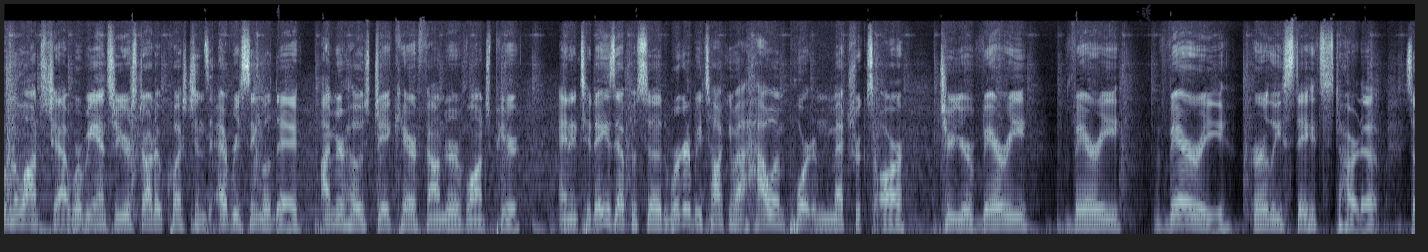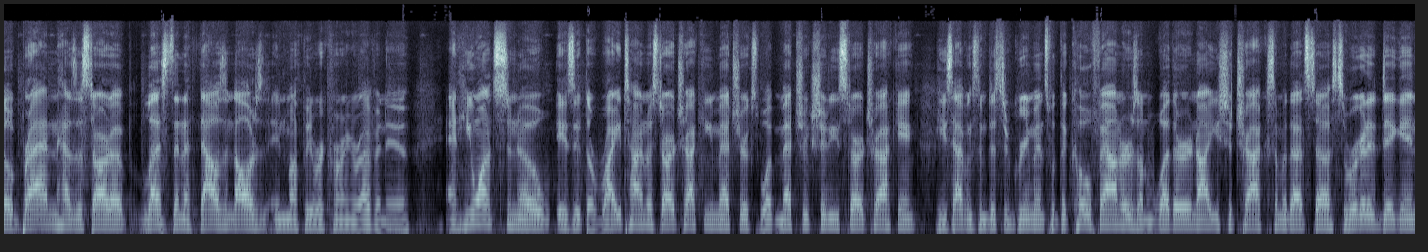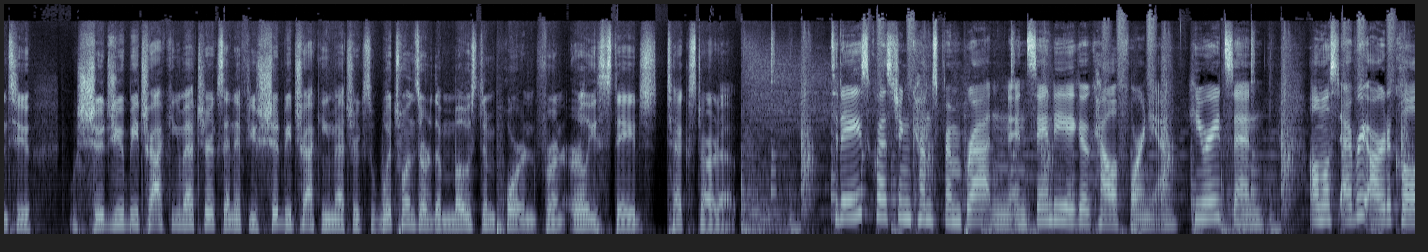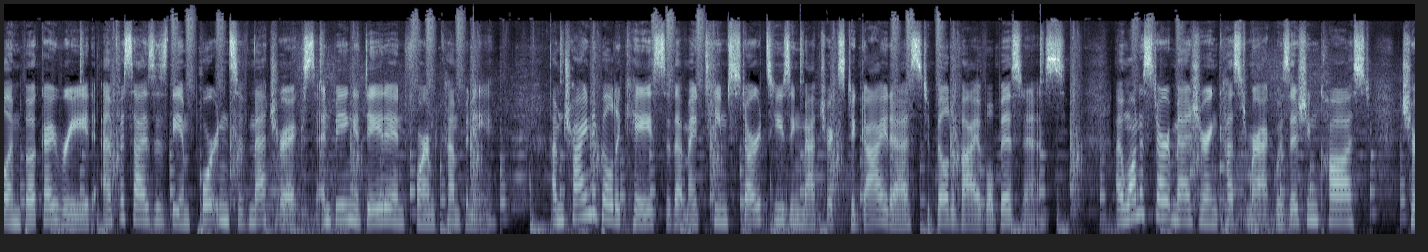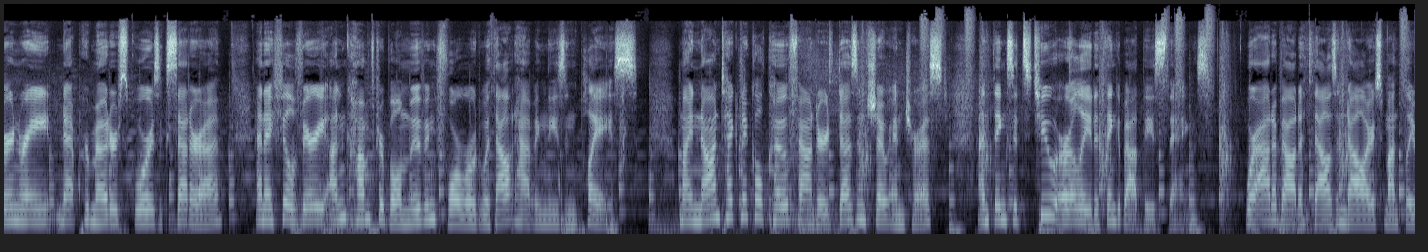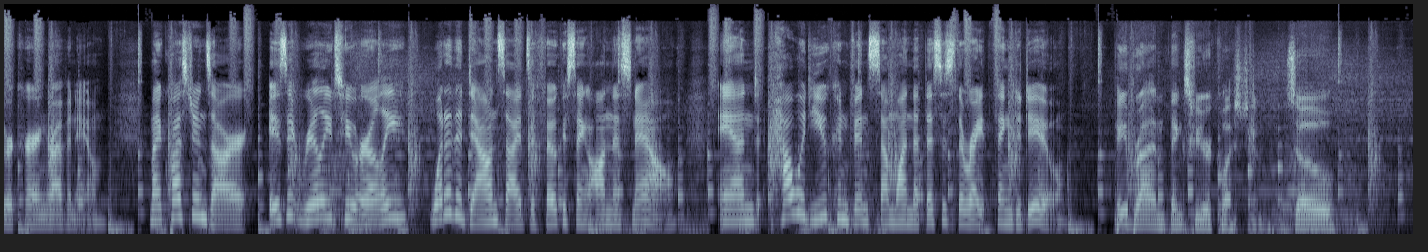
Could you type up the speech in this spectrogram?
Welcome to Launch Chat, where we answer your startup questions every single day. I'm your host, Jake Kerr, founder of LaunchPeer. And in today's episode, we're going to be talking about how important metrics are to your very, very, very early stage startup. So, Broughten has a startup less than $1,000 in monthly recurring revenue. And he wants to know is it the right time to start tracking metrics? What metrics should he start tracking? He's having some disagreements with the co founders on whether or not you should track some of that stuff. So, we're going to dig into should you be tracking metrics? And if you should be tracking metrics, which ones are the most important for an early stage tech startup? Today's question comes from Broughten in San Diego, California. He writes in Almost every article and book I read emphasizes the importance of metrics and being a data informed company. I'm trying to build a case so that my team starts using metrics to guide us to build a viable business. I want to start measuring customer acquisition cost, churn rate, net promoter scores, etc., and I feel very uncomfortable moving forward without having these in place. My non technical co founder doesn't show interest and thinks it's too early to think about these things. We're at about $1,000 monthly recurring revenue. My questions are Is it really too early? What are the downsides of focusing on this now? And how would you convince someone that this is the right thing to do? Hey, Broughten, thanks for your question. So,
